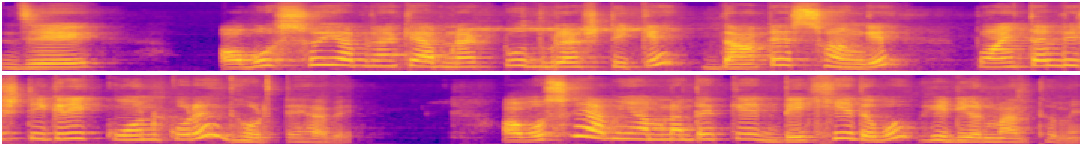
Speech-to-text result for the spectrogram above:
যে অবশ্যই আপনাকে আপনার টুথব্রাশটিকে দাঁতের সঙ্গে পঁয়তাল্লিশ ডিগ্রি কোণ করে ধরতে হবে। অবশ্যই আমি আপনাদেরকে দেখিয়ে দেবো ভিডিওর মাধ্যমে।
